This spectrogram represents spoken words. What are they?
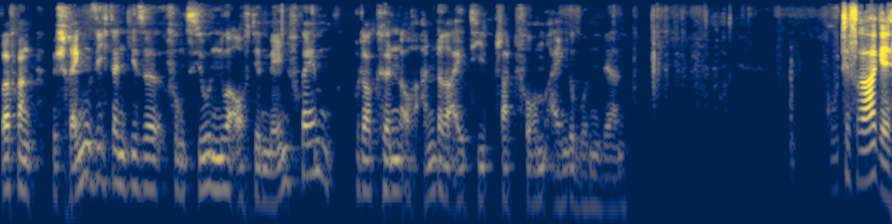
Wolfgang, beschränken sich denn diese Funktionen nur auf den Mainframe oder können auch andere IT-Plattformen eingebunden werden? Gute Frage.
